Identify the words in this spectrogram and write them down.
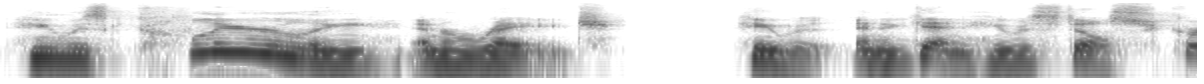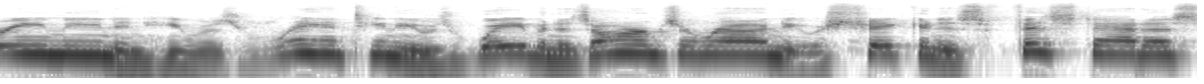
he was clearly in a rage. He was, and again, he was still screaming and he was ranting. He was waving his arms around. He was shaking his fist at us.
